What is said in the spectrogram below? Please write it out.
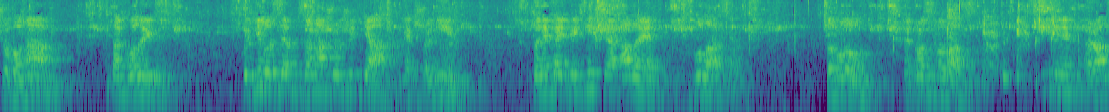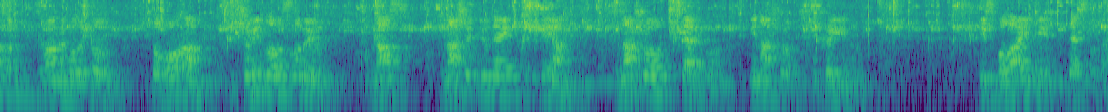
що вона так колись хотілося б за нашого життя, якщо ні, то нехай пізніше, але збулася. Тому ми просимо вас спільних разом з вами молитов до Бога, що Він благословив нас, наших людей, християн, нашу церкву і нашу Україну. І сполаїті деспота.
